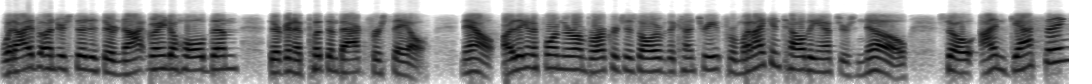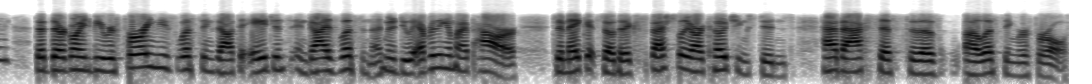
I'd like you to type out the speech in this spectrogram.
what I've understood is they're not going to hold them. They're going to put them back for sale. Now, are they going to form their own brokerages all over the country? From what I can tell, the answer is no. So I'm guessing that they're going to be referring these listings out to agents. And guys, listen, I'm going to do everything in my power to make it so that especially our coaching students have access to those uh, listing referrals.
